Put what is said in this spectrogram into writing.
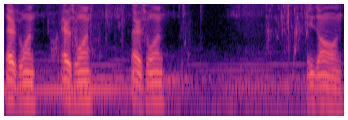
There's one. There's one. There's one. He's on.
